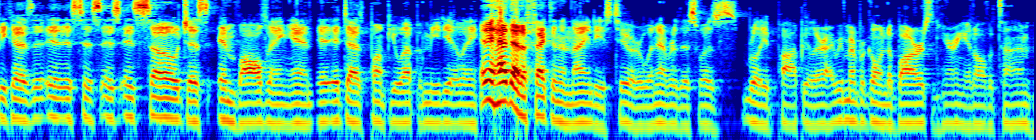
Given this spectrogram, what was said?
because it, it's just it's, it's so just involving and it, it does pump you up immediately. And it had that effect in the '90s too, or whenever this was really popular. I remember going to bars and hearing it all the time.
